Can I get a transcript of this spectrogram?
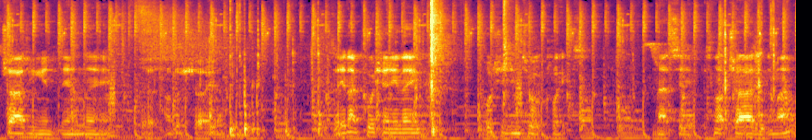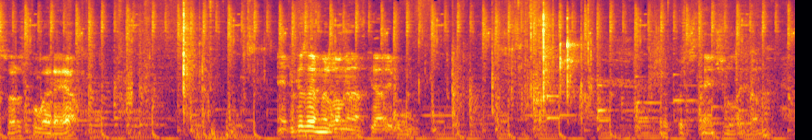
charging unit down there, but I'll just show you. So you don't push anything, push it into it clicks. And that's it. It's not charging at the moment, so I'll just pull that out. Yeah, because I haven't got a long enough cable, I'll put extension lead on it.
